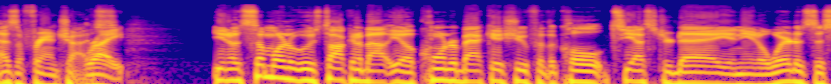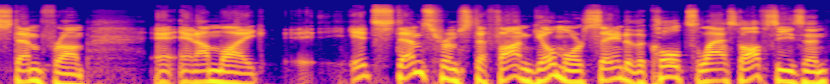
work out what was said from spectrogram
as a franchise. right. You know, someone was talking about, you know, cornerback issue for the Colts yesterday, and, you know, where does this stem from? And, and I'm like, it stems from Stephon Gilmore saying to the Colts last offseason,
